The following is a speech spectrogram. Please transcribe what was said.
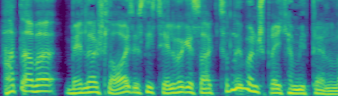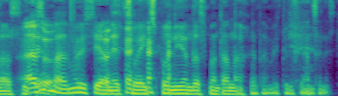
Hat aber, weil er schlau ist, es nicht selber gesagt, sondern über einen Sprecher mitteilen lassen. Also. Man muss ja nicht so exponieren, dass man dann nachher damit im Fernsehen ist.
